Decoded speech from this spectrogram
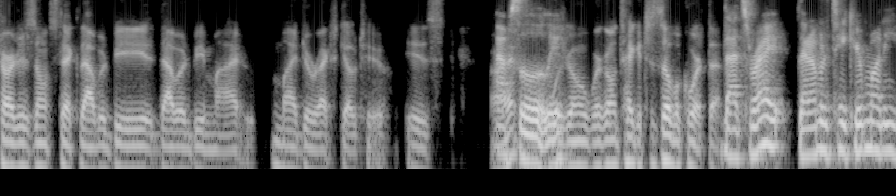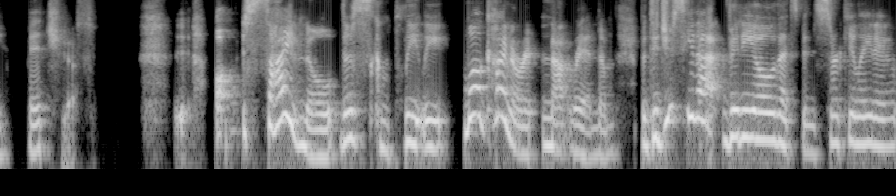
charges don't stick, that would be that would be my my direct go to is All right? Absolutely. We're going we're going to take it to civil court then. That's right. Then I'm going to take your money, bitch. yes. Oh, side note, this is completely, well, kind of not random, but did you see that video that's been circulating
